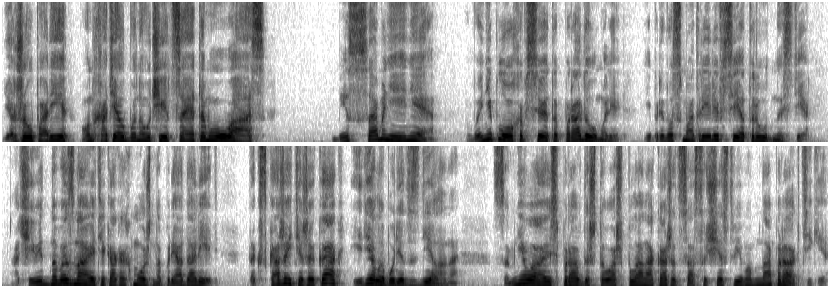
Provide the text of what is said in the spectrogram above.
«Держу пари, он хотел бы научиться этому у вас!» Без сомнения. Вы неплохо все это продумали и предусмотрели все трудности. Очевидно, вы знаете, как их можно преодолеть. Так скажите же как, и дело будет сделано. Сомневаюсь, правда, что ваш план окажется осуществимым на практике,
